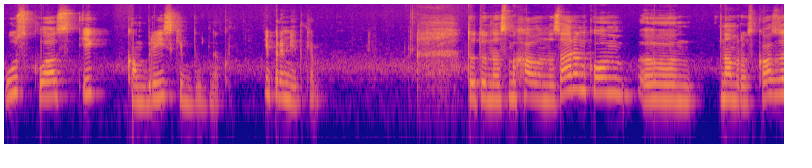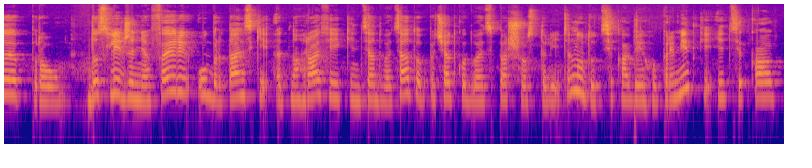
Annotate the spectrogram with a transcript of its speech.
Усклас і Камбрійський будник. І примітки. Тут у нас Михайло Назаренко е, нам розказує про дослідження фейрі у британській етнографії кінця 20-го, початку 21-го століття. Ну тут цікаві його примітки і, цікав,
